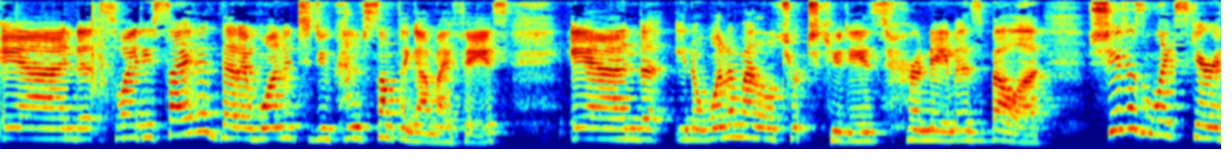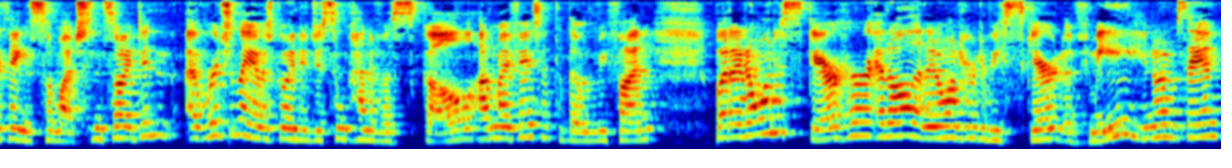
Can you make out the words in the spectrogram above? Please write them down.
And so I decided that I wanted to do kind of something on my face. And, you know, one of my little church cuties, her name is Bella, she doesn't like scary things so much. And so I didn't, originally I was going to do some kind of a skull on my face. I thought that would be fun. But I don't want to scare her at all. And I don't want her to be scared of me. You know what I'm saying?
